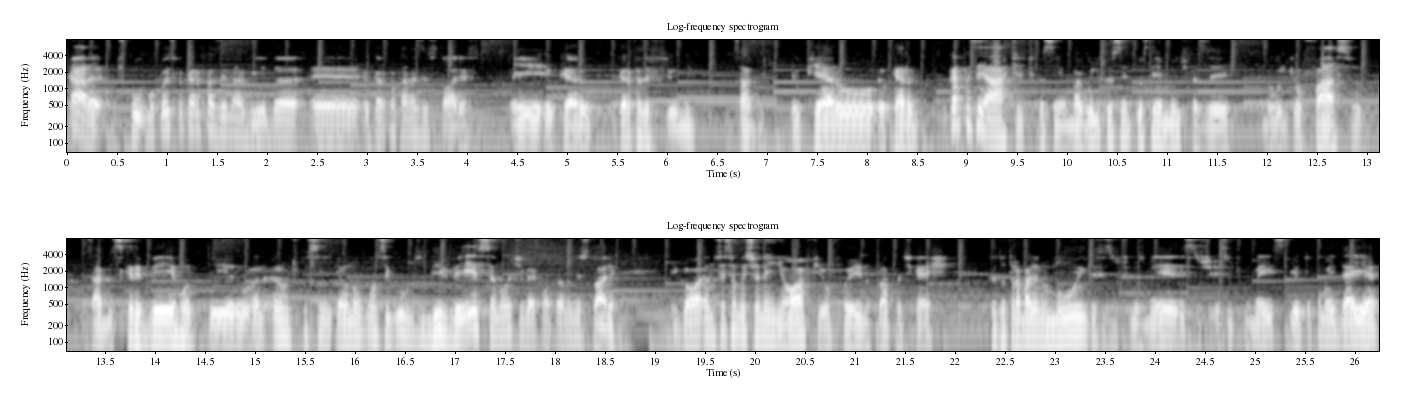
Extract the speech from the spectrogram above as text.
cara, tipo, uma coisa que eu quero fazer na vida é. Eu quero contar minhas histórias. e eu quero. Eu quero fazer filme, sabe? Eu quero. Eu quero. Eu quero fazer arte, tipo assim, um bagulho que eu sempre gostei muito de fazer, um bagulho que eu faço, sabe? Escrever roteiro. Eu, eu, tipo assim, eu não consigo viver se eu não estiver contando uma história. Igual, eu não sei se eu mencionei em off ou foi no próprio podcast, que eu tô trabalhando muito esses últimos meses, esse, esse último mês, e eu tô com uma ideia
